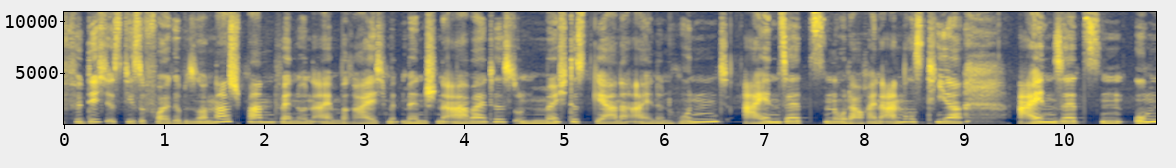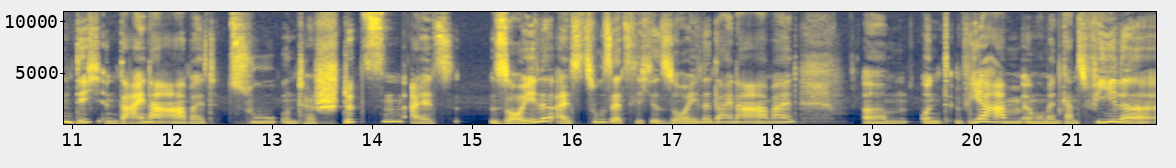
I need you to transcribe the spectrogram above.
für dich ist diese Folge besonders spannend, wenn du in einem Bereich mit Menschen arbeitest und möchtest gerne einen Hund einsetzen oder auch ein anderes Tier einsetzen, um dich in deiner Arbeit zu unterstützen als Säule, als zusätzliche Säule deiner Arbeit. Ähm, und wir haben im Moment ganz viele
